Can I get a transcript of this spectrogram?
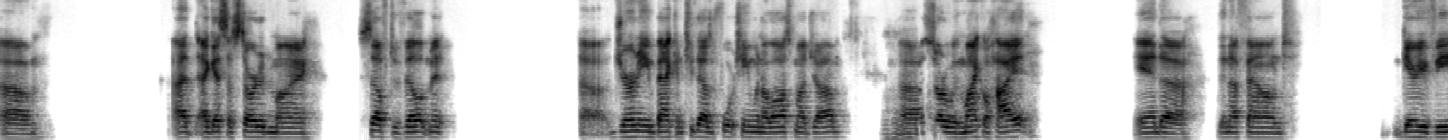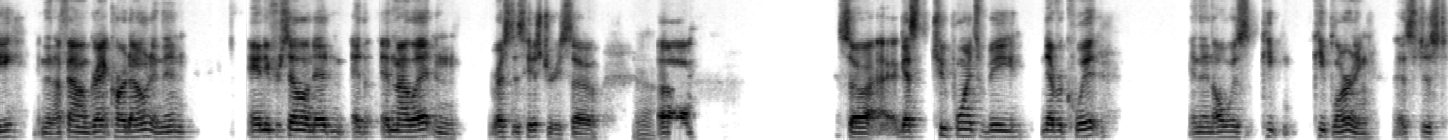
Um, I, I guess I started my self development uh, journey back in 2014 when I lost my job. Mm-hmm. Uh, started with Michael Hyatt, and uh, then I found Gary Vee, and then I found Grant Cardone, and then Andy Frisella and Ed, Ed, Ed Mylett, and the rest is history. So, yeah. uh, so I guess two points would be never quit, and then always keep keep learning. That's just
